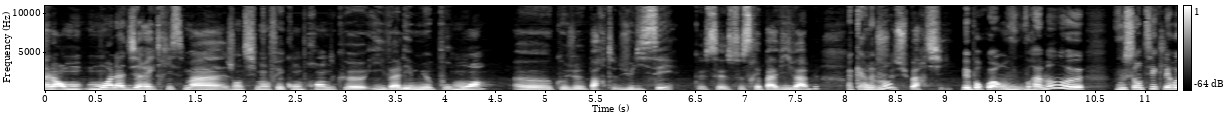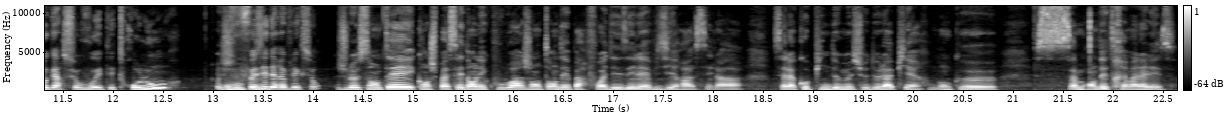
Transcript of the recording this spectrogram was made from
Alors, moi, la directrice m'a gentiment fait comprendre qu'il valait mieux pour moi euh, que je parte du lycée, que ce ne serait pas vivable. Ah, Donc, Carrément. je suis partie. Mais pourquoi? Vous- Vraiment, euh, vous sentiez que les regards sur vous étaient trop lourds? Vous vous faisiez des réflexions? Je le sentais et quand je passais dans les couloirs, j'entendais parfois des élèves dire Ah, c'est la, c'est la copine de monsieur Delapierre. Donc euh, ça me rendait très mal à l'aise.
